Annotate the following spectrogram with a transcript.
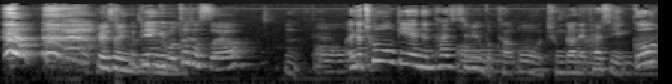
그래서 이제 비행기 못 타셨어요? 음. 어. 그러니까 초기에는 타지 어. 못하고 중간에 아, 탈 수. 있고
